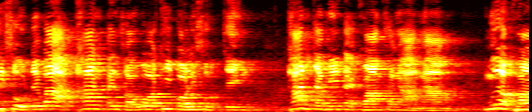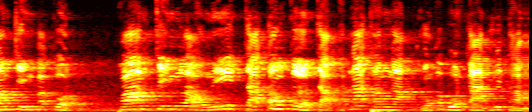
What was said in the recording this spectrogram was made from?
พิสูจน์ได้ว่าท่านเป็นสวที่บริสุทธิ์จริง ท่านจะมีแต่ความสง่างาม เมื่อความจริงปรากฏ ความจริงเหล่านี้จะต้องเกิดจากคณะทำงานของกระบวนการยุติธรรม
